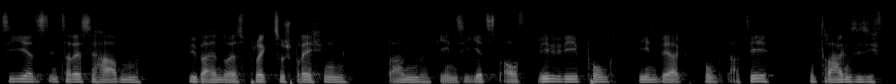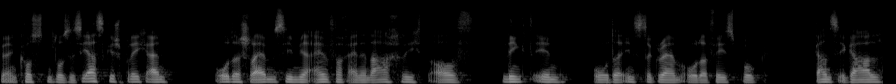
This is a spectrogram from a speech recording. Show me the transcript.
Sie jetzt Interesse haben, über ein neues Projekt zu sprechen, dann gehen Sie jetzt auf www.denberg.at und tragen Sie sich für ein kostenloses Erstgespräch ein oder schreiben Sie mir einfach eine Nachricht auf LinkedIn oder Instagram oder Facebook, ganz egal,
